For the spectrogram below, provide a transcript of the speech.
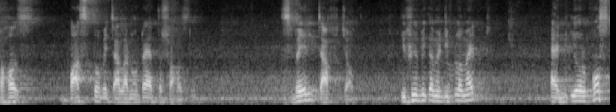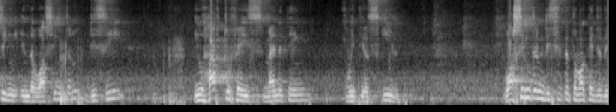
সহজ, বাস্তবে চালানোটা এত সহজ না। It's very tough job if you become a diplomat and your posting in the Washington DC you have to face many thing with your skill Washington ডিসিতে তোমাকে যদি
